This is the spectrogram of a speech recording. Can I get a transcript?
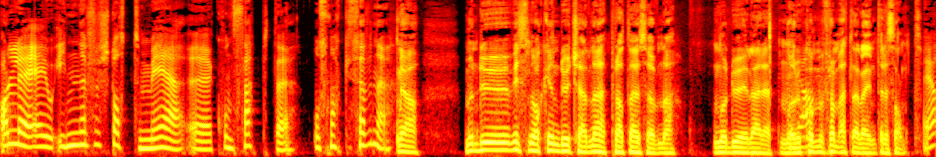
alle er jo innforstått med eh, konseptet å snakke i søvne. Ja. Men du, hvis noen du kjenner prater i søvne, når du er i nærheten, når Ja. det kommer fram et eller annet interessant. Ja.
